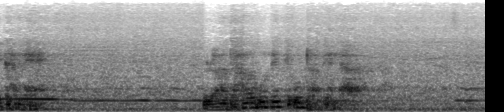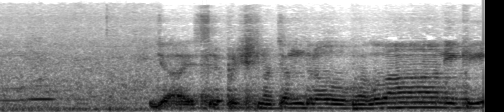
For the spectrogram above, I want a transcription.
এখানে রাধা বলে কেউ ডাকে না। জয় শ্রীকৃষ্ণচন্দ্র ভগবান কি?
